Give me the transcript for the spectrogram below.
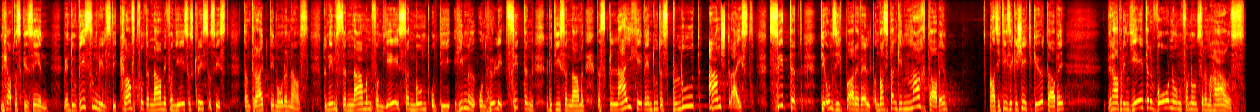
Und ich habe das gesehen. Wenn du wissen willst, wie kraftvoll der Name von Jesus Christus ist, dann treib Dämonen aus. Du nimmst den Namen von Jesus in Mund und die Himmel und Hölle zittern über diesen Namen. Das Gleiche, wenn du das Blut anstreichst, zittert die unsichtbare Welt. Und was ich dann gemacht habe, als ich diese Geschichte gehört habe, wir haben in jeder Wohnung von unserem Haus,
